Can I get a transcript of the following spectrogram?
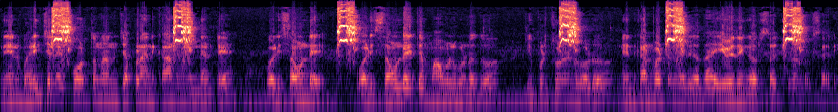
నేను భరించలేకపోతున్నానని చెప్పడానికి కారణం ఏంటంటే వాడి సౌండే వాడి సౌండ్ అయితే మామూలుగా ఉండదు. ఇప్పుడు చూడండి వాడు నేను కనబడటం లేదు కదా ఏ విధంగా వస్తుంది చూడండి ఒకసారి.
